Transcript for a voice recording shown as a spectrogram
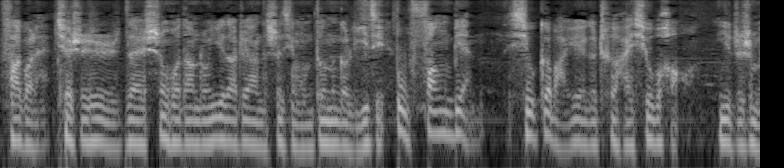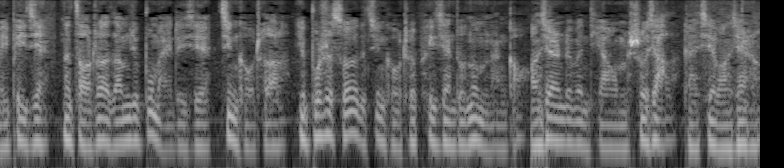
发过来。确实是在生活当中遇到这样的事情，我们都能够理解，不方便修个把月一个车还修不好。一直是没配件，那早知道咱们就不买这些进口车了。也不是所有的进口车配件都那么难搞。王先生这问题啊，我们收下了，感谢王先生。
